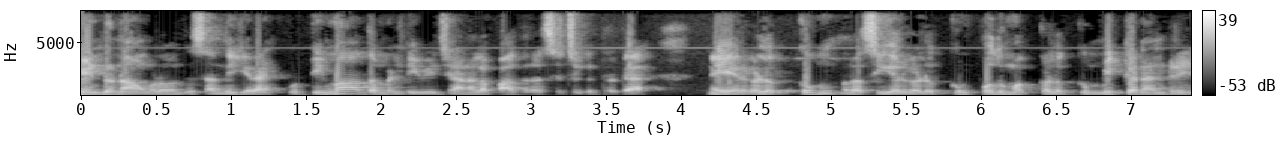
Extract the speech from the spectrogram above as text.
மீண்டும் நான் உங்களை வந்து சந்திக்கிறேன். குட்டிமா தமிழ் டிவி சேனலை பார்த்து ரசிச்சுக்கிட்டு இருக்க நேயர்களுக்கும் ரசிகர்களுக்கும் பொதுமக்களுக்கும் மிக்க நன்றி.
